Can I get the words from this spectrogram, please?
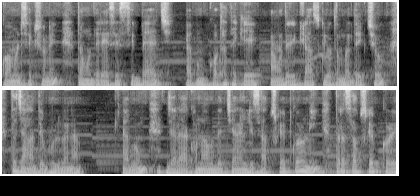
কমেন্ট সেকশনে তোমাদের এসএসসি ব্যাচ এবং কথা থেকে আমাদের এই ক্লাসগুলো তোমরা দেখছ তা জানাতে ভুলবে না। এবং যারা এখনও আমাদের চ্যানেলটি সাবস্ক্রাইব করনি, তারা সাবস্ক্রাইব করে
